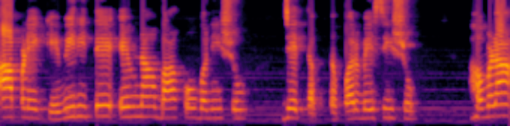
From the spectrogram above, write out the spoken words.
આપણે કેવી રીતે એમના બાકો બનીશું જે તખ્ત પર બેસીશું? હમણાં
